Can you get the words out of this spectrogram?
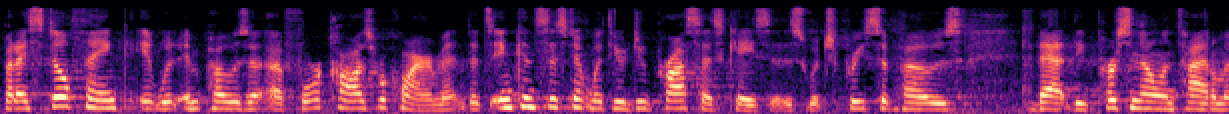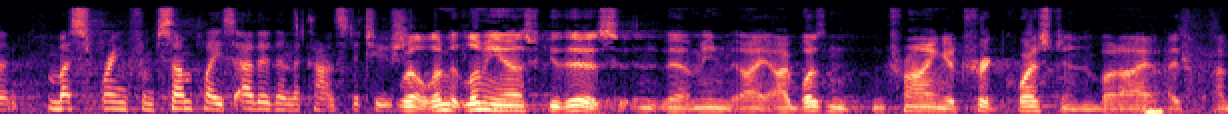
But I still think it would impose a, a for cause requirement that's inconsistent with your due process cases, which presuppose that the personnel entitlement must spring from someplace other than the Constitution. Well, let me, let me ask you this. I mean, I, I wasn't trying a trick question, but I, I,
